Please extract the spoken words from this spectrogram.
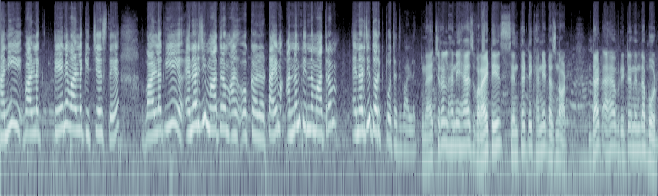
హనీ వాళ్ళకి తేనె వాళ్ళకి ఇచ్చేస్తే వాళ్ళకి ఎనర్జీ మాత్రం ఒక టైం అన్నం తిన్న మాత్రం ఎనర్జీ దొరికిపోతుంది వాళ్ళకి. Natural honey has varieties synthetic honey does not that I have return in the board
